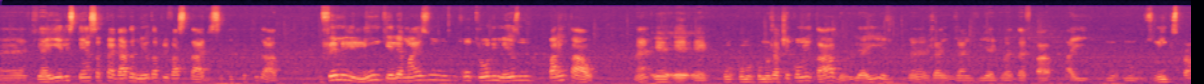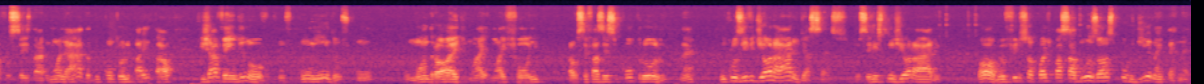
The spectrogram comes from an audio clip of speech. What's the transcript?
é, que aí eles têm essa pegada meio da privacidade, você tem que ter cuidado. O Family Link, ele é mais um controle mesmo parental. Né? É, é, é, como, como eu já tinha comentado, e aí né, já, já enviei, deve estar aí nos links para vocês darem uma olhada, do controle parental, que já vem de novo, com, com Windows, com, no Android, no, no iPhone, para você fazer esse controle, né? Inclusive de horário de acesso, você restringir horário. Ó, oh, meu filho só pode passar duas horas por dia na internet,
